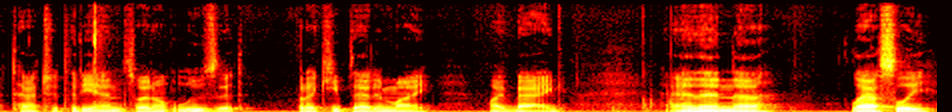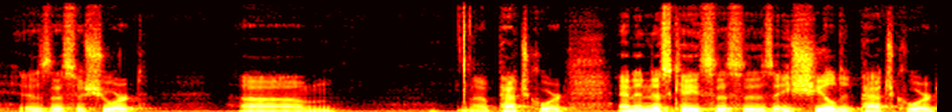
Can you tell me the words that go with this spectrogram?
attach it to the end so I don't lose it. But I keep that in my, my bag. And then uh, lastly, is this a short um, patch cord. And in this case, this is a shielded patch cord.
